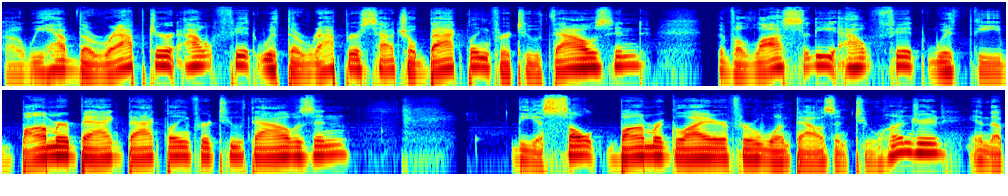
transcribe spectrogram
Uh, we have the Raptor outfit with the Raptor Satchel backbling for 2000, the Velocity outfit with the Bomber Bag backbling for 2000, the Assault Bomber Glider for 1200, and the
